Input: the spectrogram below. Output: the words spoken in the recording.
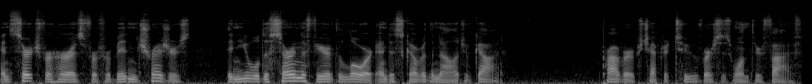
and search for her as for forbidden treasures, then you will discern the fear of the Lord and discover the knowledge of God. Proverbs chapter 2 verses 1 through 5.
